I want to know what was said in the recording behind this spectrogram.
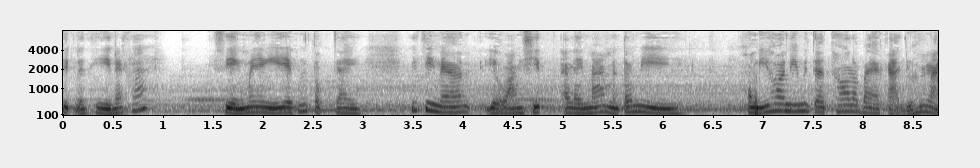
สิบนาทีนะคะ เสียงมาอย่างนี้อย่าเพิ่งตกใจ ที่จริงแล้วอย่าวางชิดอะไรมากมันต้องมีของยี่ห้อนี้มันจะท่อระบายอากาศอยู่ข้างหลัง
